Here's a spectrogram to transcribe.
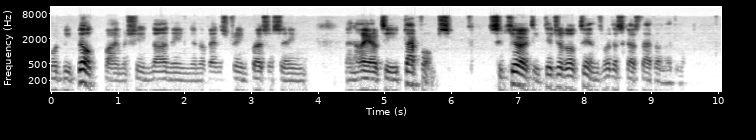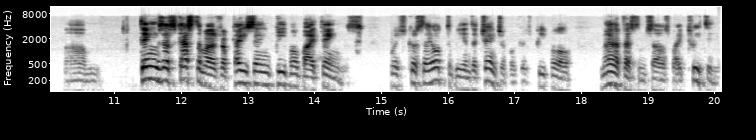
would be built by machine learning and event stream processing and IoT platforms. Security, digital twins, we'll discuss that a little. Um, things as customers, replacing people by things, which, because they ought to be interchangeable, because people manifest themselves by tweeting,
